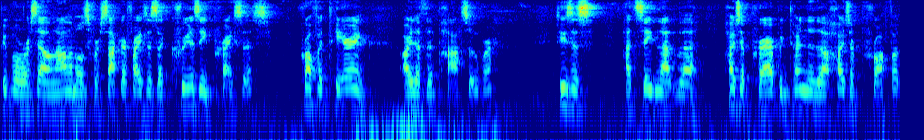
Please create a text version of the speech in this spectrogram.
people were selling animals for sacrifices at crazy prices, profiteering out of the Passover. Jesus had seen that the house of prayer had been turned into a house of profit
